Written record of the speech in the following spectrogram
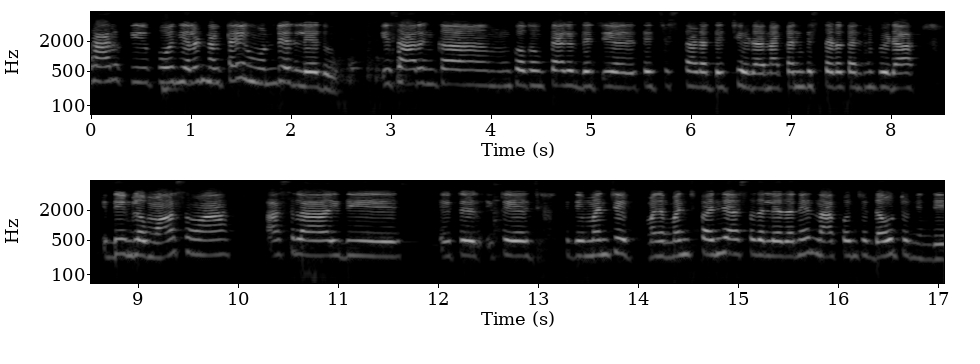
సార్కి ఫోన్ చేయాలంటే నాకు టైం ఉండేది లేదు. ఈ సార్ ఇంకా ఇంకొక ప్యాకెట్ తెచ్చి తెచ్చిస్తాడా తెచ్చిడా? నాకు కనిపిస్తాడా కనిపిడా? దీంట్లో మోసమా? అసలు ఇది ఇటు ఇది మంచి మంచి పని చేస్తుందా లేదనేది నాకు కొంచెం డౌట్ ఉన్నింది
